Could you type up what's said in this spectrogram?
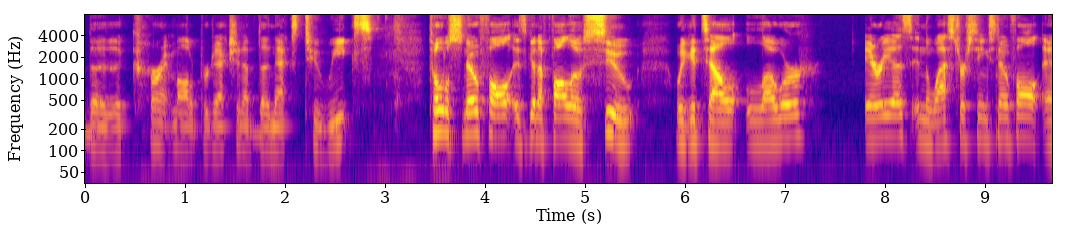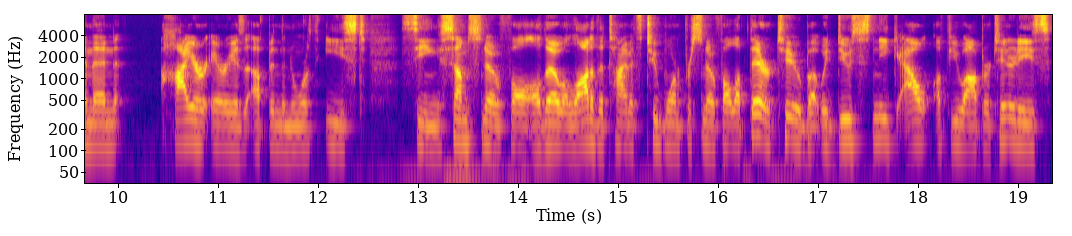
the, the current model projection of the next two weeks. Total snowfall is going to follow suit. We could tell lower areas in the west are seeing snowfall, and then higher areas up in the northeast seeing some snowfall, although a lot of the time it's too warm for snowfall up there too, but we do sneak out a few opportunities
